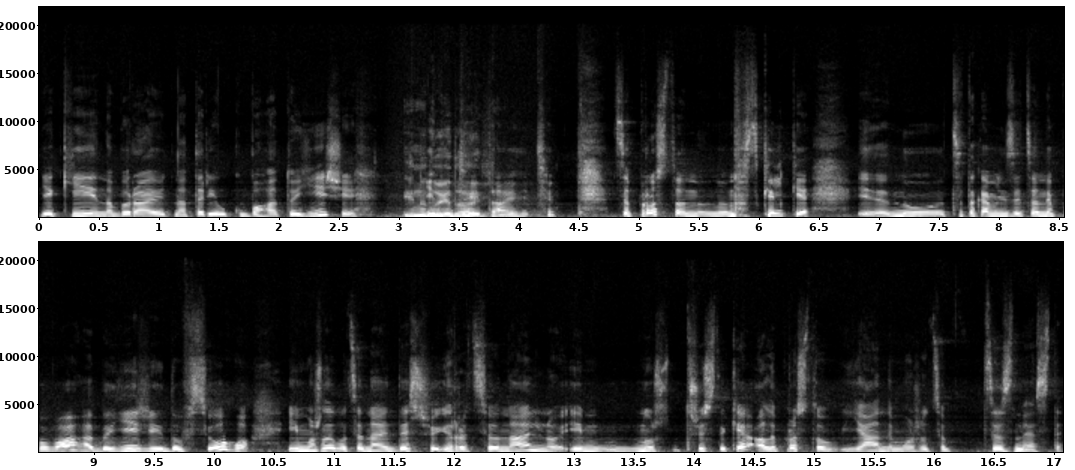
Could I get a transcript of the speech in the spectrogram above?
які набирають на тарілку багато їжі. І не доїдають. доїдають. Це просто ну, ну, наскільки е, ну, це така мені здається, неповага до їжі і до всього. І, можливо, це навіть дещо ірраціонально, і ну, щось таке, але просто я не можу це, це знести.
